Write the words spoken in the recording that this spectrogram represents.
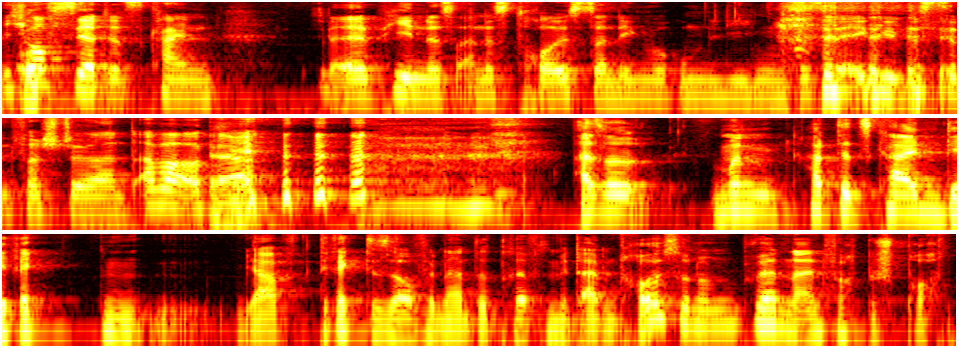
Ich hoffe, sie hat jetzt keinen äh, Penis eines Trolls dann irgendwo rumliegen. Das wäre irgendwie ein bisschen verstörend. Aber okay. Also man hat jetzt keinen direkten, ja, direktes Aufeinandertreffen mit einem Troll, sondern werden einfach besprochen.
